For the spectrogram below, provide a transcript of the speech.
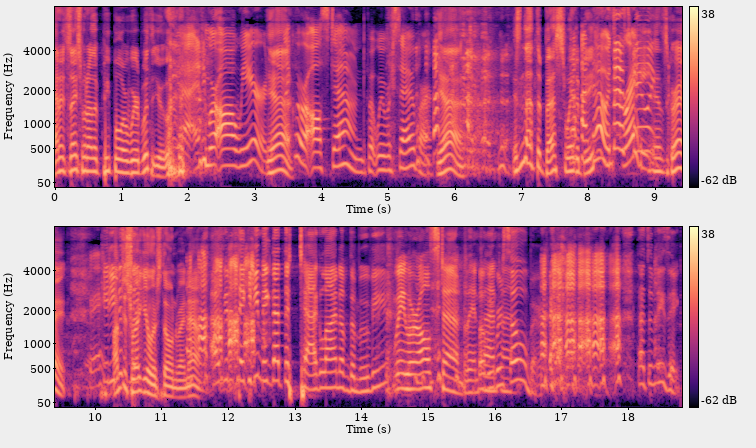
and it's nice when other people are weird with you. yeah, and we're all weird. Yeah. It's like we were all stoned, but we were sober. yeah. Isn't that the best way to I be? know, it's great. Yeah, it's great. Can you I'm just just make- regular stoned right now. I was gonna say, can you make that the tagline of the movie? We were all stoned but we were sober. That's amazing.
